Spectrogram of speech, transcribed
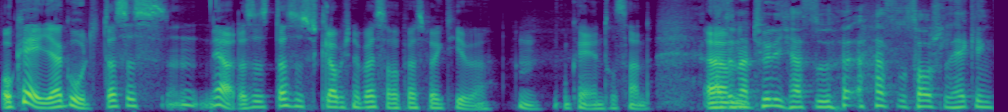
Okay, ja gut. Das ist, mm, ja, das ist, das ist, glaube ich, eine bessere Perspektive. Hm, okay, interessant. Also Ähm, natürlich hast du, hast du Social Hacking.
